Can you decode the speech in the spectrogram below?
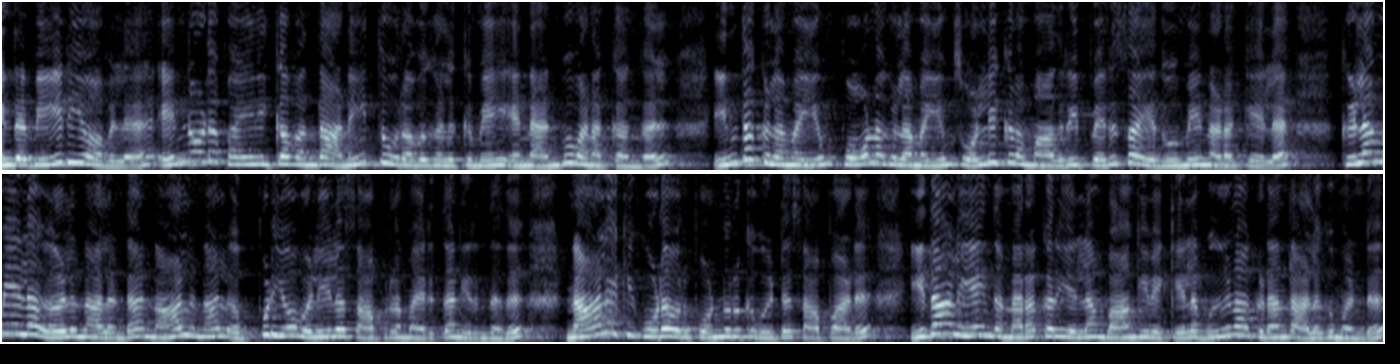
இந்த வீடியோவில் என்னோட பயணிக்க வந்த அனைத்து உறவுகளுக்குமே என் அன்பு வணக்கங்கள். இந்த கிழமையும் போன கிழமையும் சொல்லிக்கிற மாதிரி பெருசாக எதுவுமே நடக்கல. கிழமையில் ஏழு நாளுண்டா நாலு நாள் எப்படியோ வெளியில் சாப்பிட்ற மாதிரி தான் இருந்தது. நாளைக்கு கூட ஒரு பொண்ணுருக்கு வீட்டு சாப்பாடு. இதாலேயே இந்த மிரக்கறி எல்லாம் வாங்கி வைக்கல வீணாக கிடந்த அழுகுமண்டு.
